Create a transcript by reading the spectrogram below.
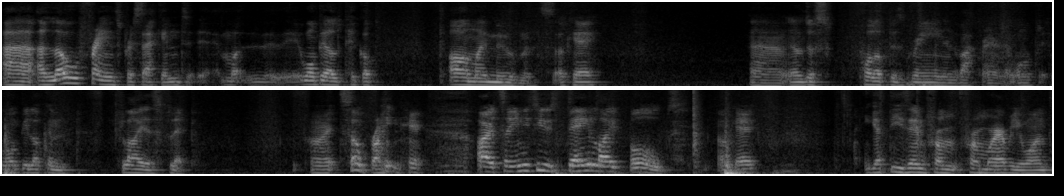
uh, a low frames per second, it won't be able to pick up all my movements. Okay, uh, it'll just pull up as green in the background. It won't. It won't be looking fly as flip. All right, so bright in here. All right, so you need to use daylight bulbs. Okay, you get these in from from wherever you want,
